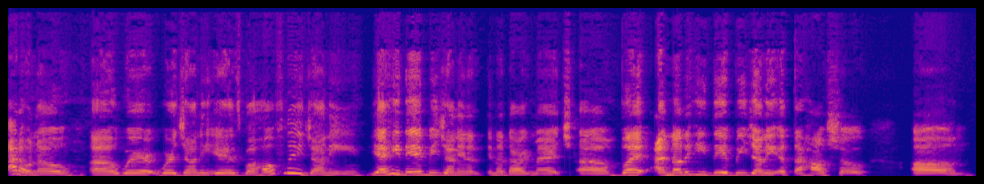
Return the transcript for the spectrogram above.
I don't know uh where where Johnny is, but hopefully Johnny, yeah, he did beat Johnny in a, in a dark match. Um, but I know that he did beat Johnny at the house show um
